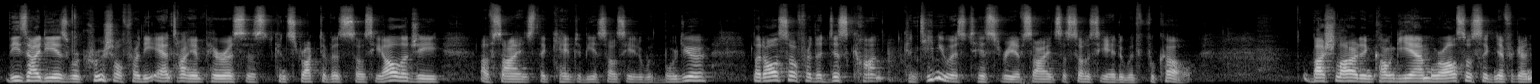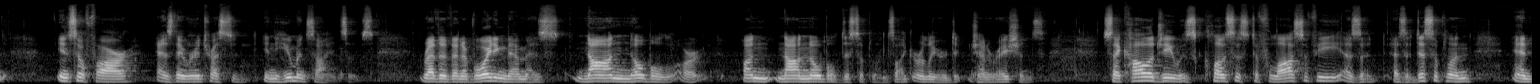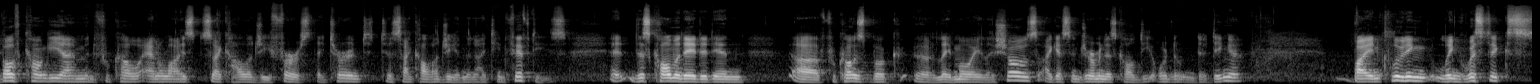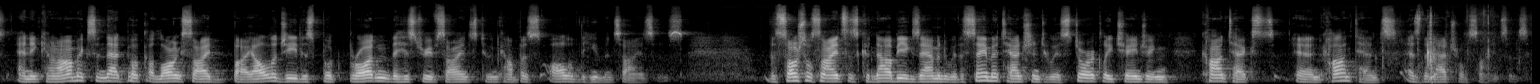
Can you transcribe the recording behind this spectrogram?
These ideas were crucial for the anti empiricist constructivist sociology of science that came to be associated with Bourdieu, but also for the discontinuous history of science associated with Foucault. Bachelard and Canguilhem were also significant insofar as they were interested in the human sciences, rather than avoiding them as non noble or non noble disciplines like earlier generations. Psychology was closest to philosophy as a, as a discipline, and both Canguilhem and Foucault analyzed psychology first. They turned to psychology in the 1950s. And this culminated in uh, Foucault's book, uh, Les mots et les choses, I guess in German it's called Die Ordnung der Dinge. By including linguistics and economics in that book alongside biology, this book broadened the history of science to encompass all of the human sciences the social sciences could now be examined with the same attention to historically changing contexts and contents as the natural sciences.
